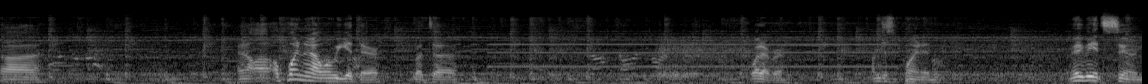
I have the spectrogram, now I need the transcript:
Uh, and I'll, I'll point it out when we get there, but uh, whatever. I'm disappointed. Maybe it's soon.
